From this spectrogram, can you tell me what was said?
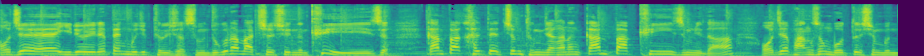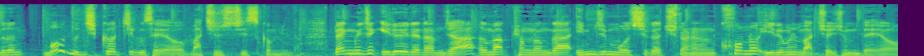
어제 일요일에 백뮤직 들으셨으면 누구나 맞출 수 있는 퀴즈. 깜빡할 때쯤 등장하는 깜빡 퀴즈입니다. 어제 방송 못 들으신 분들은 뭐 눈치껏 찍으세요. 맞출 수 있을 겁니다. 백뮤직 일요일의 남자 음악평론가 임진모 씨가 출연하는 코너 이름을 맞춰주시면 돼요.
